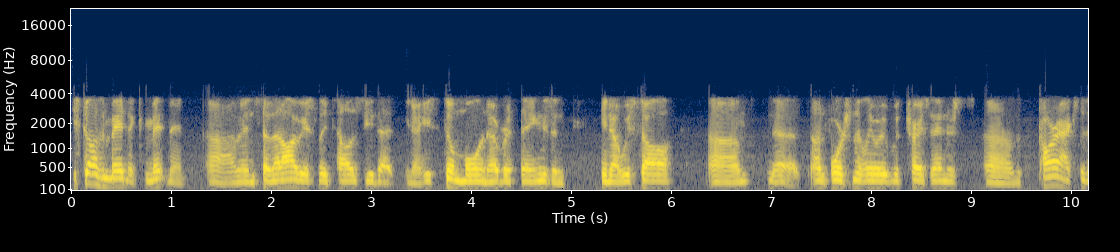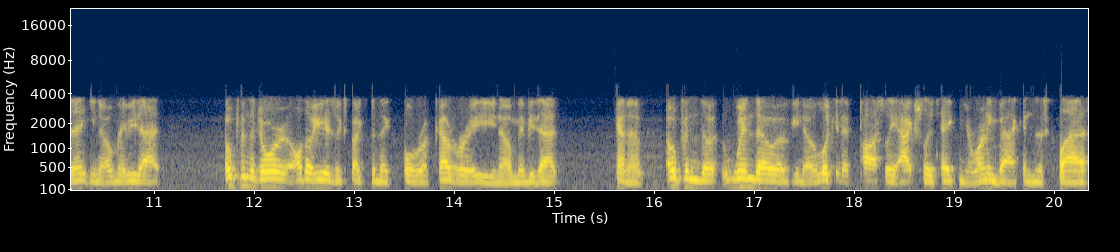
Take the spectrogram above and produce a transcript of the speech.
he still hasn't made a commitment. Um, and so that obviously tells you that you know he's still mulling over things. And you know we saw, um, uh, unfortunately, with, with Trey Sanders' um, car accident, you know maybe that opened the door. Although he is expected to make a full recovery, you know maybe that kind of opened the window of you know looking at possibly actually taking a running back in this class,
